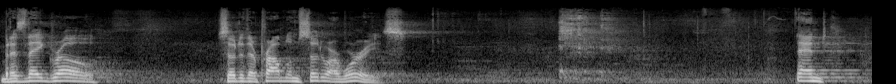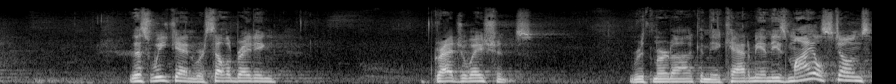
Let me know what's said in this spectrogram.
But as they grow, so do their problems, so do our worries. And this weekend, we're celebrating graduations. Ruth Murdoch and the Academy. And these milestones,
